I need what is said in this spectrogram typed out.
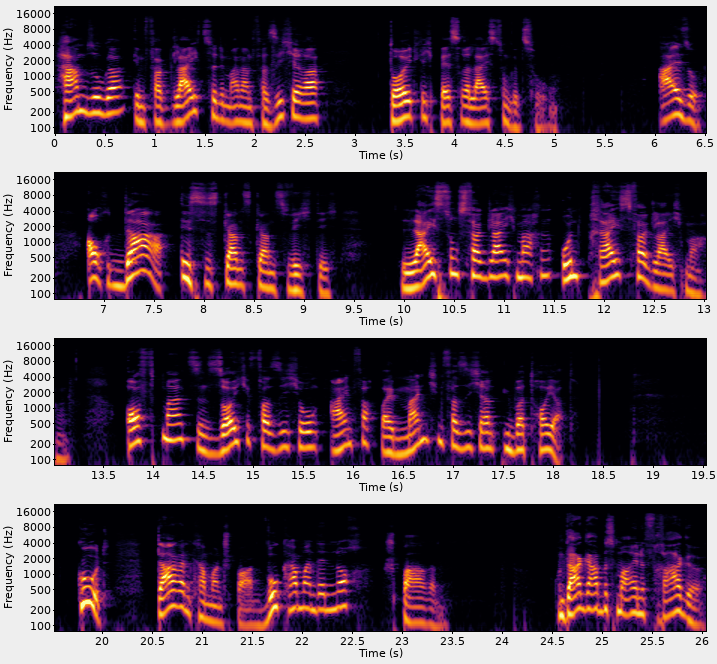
haben sogar im Vergleich zu dem anderen Versicherer deutlich bessere Leistung gezogen. Also, auch da ist es ganz, ganz wichtig. Leistungsvergleich machen und Preisvergleich machen. Oftmals sind solche Versicherungen einfach bei manchen Versicherern überteuert. Gut, daran kann man sparen. Wo kann man denn noch sparen? Und da gab es mal eine Frage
